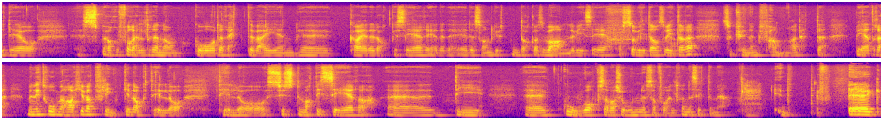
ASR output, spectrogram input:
i det å spørre foreldrene om går det rette veien, eh, hva er det dere ser, er det, er det sånn gutten deres vanligvis er, Og så, videre, og så, videre, så kunne en fange dette bedre. Men jeg tror vi har ikke vært flinke nok til å, til å systematisere eh, de eh, gode observasjonene som foreldrene sitter med. Eh,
